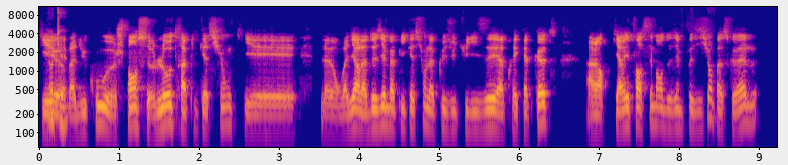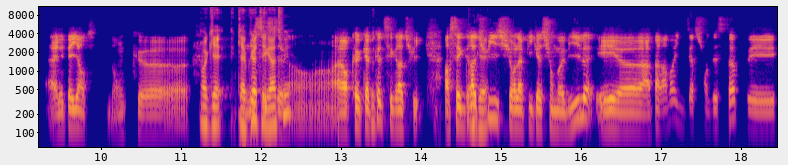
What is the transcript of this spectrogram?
qui est bah, du coup, je pense, l'autre application qui est, on va dire, la deuxième application la plus utilisée après CapCut, alors qui arrive forcément en deuxième position parce qu'elle, elle est payante. Donc, ok, CapCut est gratuit? Alors que CapCut c'est gratuit. Alors c'est gratuit sur l'application mobile et apparemment une version desktop est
